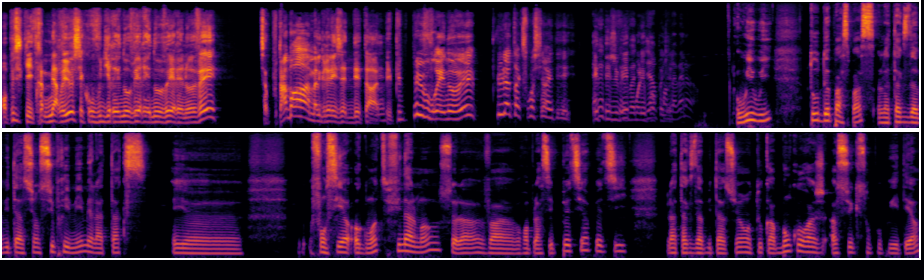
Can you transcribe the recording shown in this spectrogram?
En plus, ce qui est très merveilleux, c'est qu'on vous dit rénover, rénover, rénover. Ça coûte un bras, malgré les aides d'État. Et puis, plus vous rénovez, plus la taxe foncière est, est Ah élevée pour les propriétaires. Oui, oui, tout de passe-passe. La taxe d'habitation supprimée, mais la taxe euh, foncière augmente. Finalement, cela va remplacer petit à petit la taxe d'habitation. En tout cas, bon courage à ceux qui sont propriétaires.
